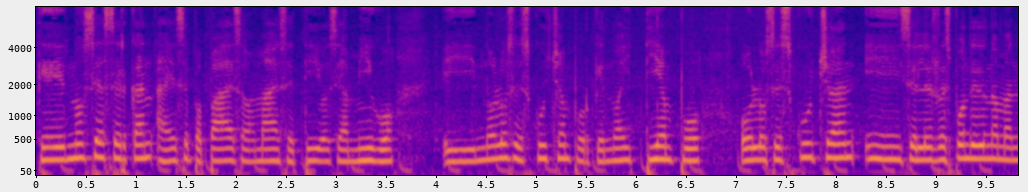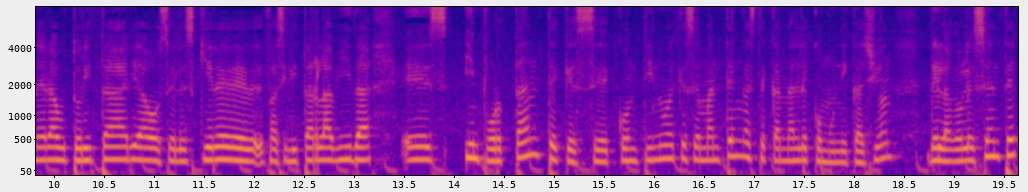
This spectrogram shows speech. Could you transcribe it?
que no se acercan a ese papá, a esa mamá, a ese tío, a ese amigo y no los escuchan porque no hay tiempo o los escuchan y se les responde de una manera autoritaria o se les quiere facilitar la vida, es importante que se continúe, que se mantenga este canal de comunicación del adolescente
